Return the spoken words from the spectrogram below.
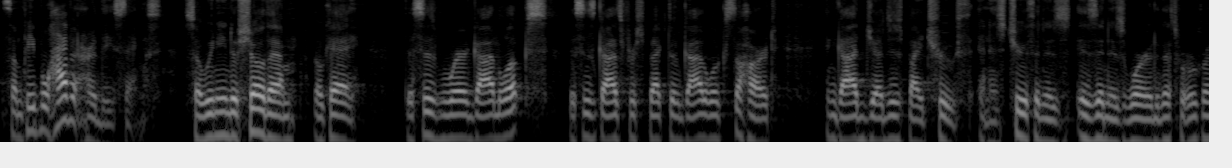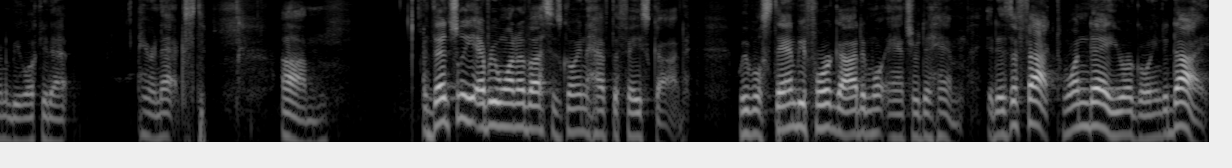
some people haven't heard these things. So we need to show them okay, this is where God looks. This is God's perspective. God looks the heart, and God judges by truth. And his truth is in his word. And that's what we're going to be looking at here next. Um, eventually, every one of us is going to have to face God. We will stand before God and will answer to him. It is a fact. One day you are going to die.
